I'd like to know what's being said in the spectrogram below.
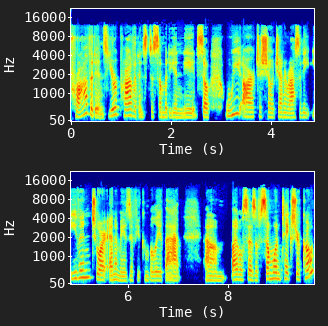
providence, your providence to somebody in need. So we are to show generosity even to our enemies, if you can believe that. Um, Bible says if someone takes your coat,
